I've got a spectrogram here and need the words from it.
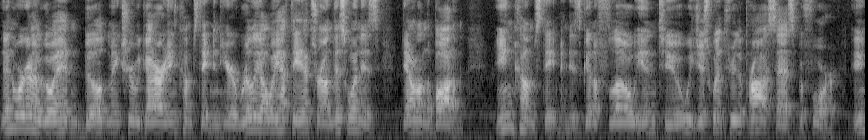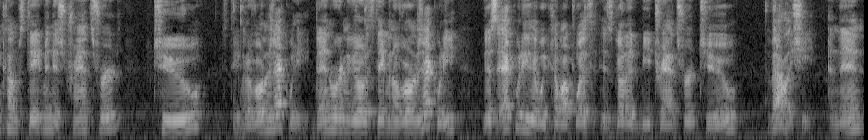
Then we're going to go ahead and build, make sure we got our income statement here. Really all we have to answer on this one is down on the bottom income statement is going to flow into, we just went through the process before. Income statement is transferred to statement of owner's equity. Then we're going to go to statement of owner's equity. This equity that we come up with is going to be transferred to the balance sheet. And then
